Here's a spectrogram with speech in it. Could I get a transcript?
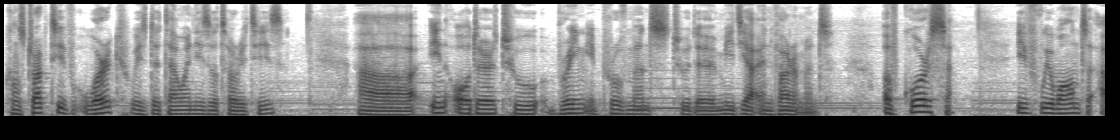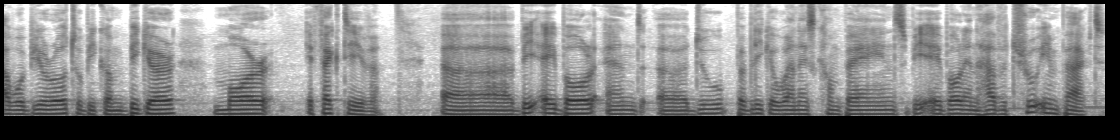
constructive work with the Taiwanese authorities. Uh, in order to bring improvements to the media environment. Of course, if we want our bureau to become bigger, more effective, uh, be able and uh, do public awareness campaigns, be able and have a true impact,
